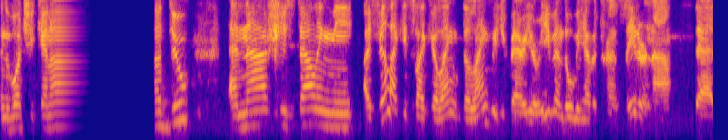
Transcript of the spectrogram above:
and what she cannot do and now she's telling me i feel like it's like a lang- the language barrier even though we have a translator now that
